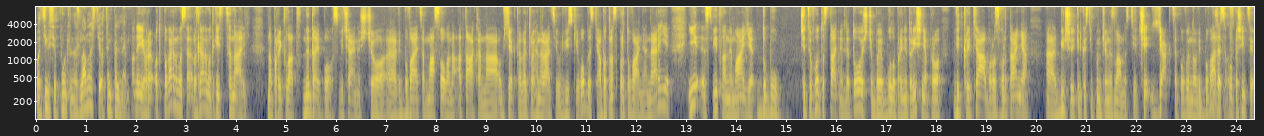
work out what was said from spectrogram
оці всі пункти незламності оцим пальним. Пане Ігоре, от повернемося, розглянемо такий сценарій. Наприклад, не дай Бог, звичайно, що е, відбувається масована атака на об'єкти електрогенерації у Львівській області або транспортування енергії, і е, світла немає добу. Чи цього достатньо для того, щоб було прийнято рішення про відкриття або розгортання е, більшої кількості пунктів незламності? Чи як це повинно відбуватися? Опишіть цей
